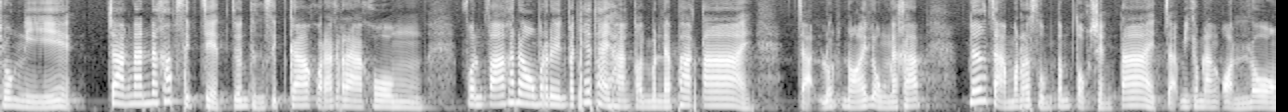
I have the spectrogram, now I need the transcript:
ช่วงนี้ จากนั้นนะครับ 17 จนถึง 19 กรกฎาคม ฝนฟ้าขนองบริเวณประเทศไทยทางตอนบนและภาคใต้ จะลดน้อยลงนะครับ เนื่องจากมรสุมตะวันตกเฉียงใต้จะมีกำลังอ่อนลง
